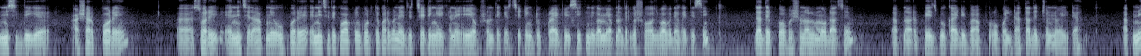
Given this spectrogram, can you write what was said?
নিচের দিকে আসার পরে সরি নিচে না, আপনি উপরে নিচে থেকেও আপনি করতে পারবেন। এই যে সেটিং এখানে এই অপশন থেকে সেটিং টু প্রাইভেসি কিন্তু আমি আপনাদেরকে সহজভাবে দেখাইতেছি। যাদের প্রফেশনাল মোড আছে আপনার ফেসবুক আইডি বা প্রোফাইলটা তাদের জন্য এটা আপনি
